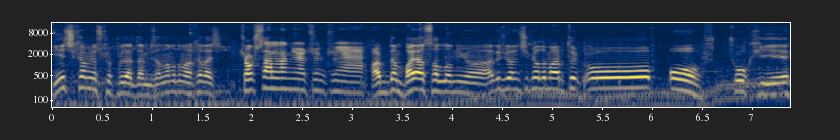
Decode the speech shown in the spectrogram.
niye çıkamıyoruz köprülerden biz anlamadım arkadaş. Çok sallanıyor çünkü ya. Harbiden bayağı sallanıyor. Hadi şuradan çıkalım artık. Hop. Of çok iyi.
